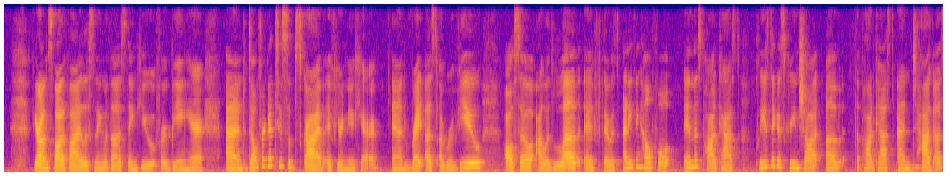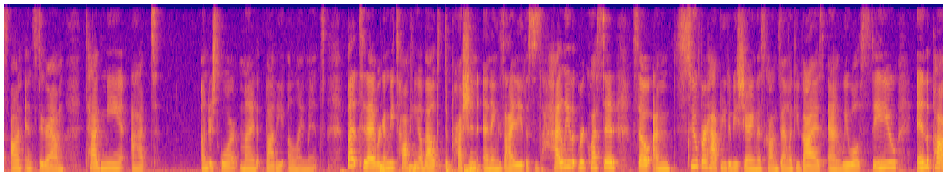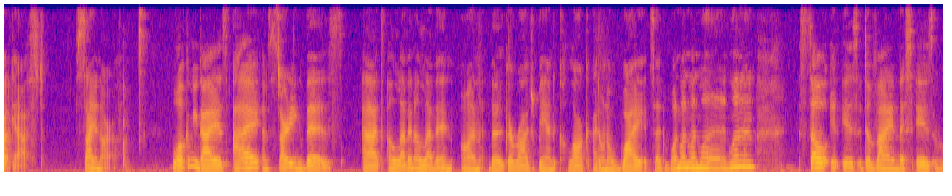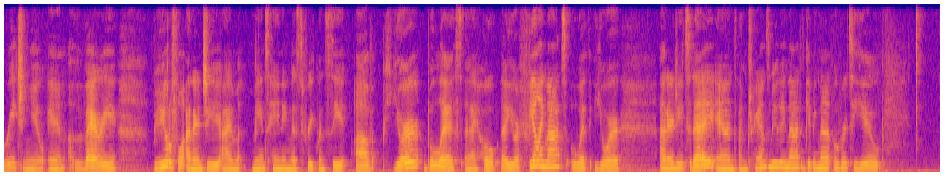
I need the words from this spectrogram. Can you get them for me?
If you're on Spotify listening with us, thank you for being here. And don't forget to subscribe if you're new here and write us a review. Also, I would love if there was anything helpful in this podcast, please take a screenshot of the podcast and tag us on Instagram. Tag me at underscore mind body alignment. But today we're going to be talking about depression and anxiety. This was highly requested, so I'm super happy to be sharing this content with you guys, and we will see you in the podcast. Sayonara. Welcome, you guys. I am starting this at 11:11 on the GarageBand clock. I don't know why it said 11111. So it is divine. This is reaching you in a very beautiful energy. I'm maintaining this frequency of pure bliss and I hope that you are feeling that with your energy today and I'm transmuting that, giving that over to you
